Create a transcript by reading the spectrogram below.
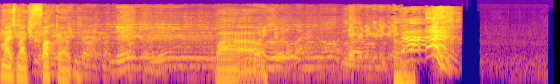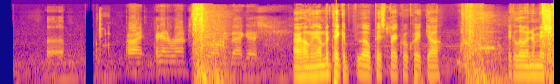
My mic's fucked up. Wow. Nigger, nigger, nigger, nigger. Alright, I gotta run. I'll be back, guys. Alright, homie. I'm gonna take a little piss break real quick, y'all. Take a little intermission.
